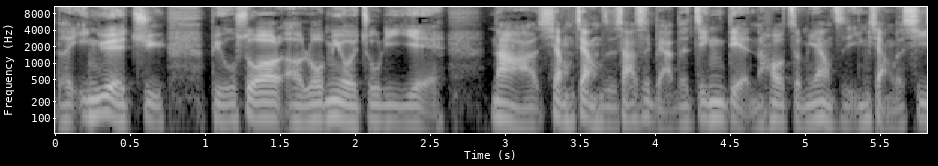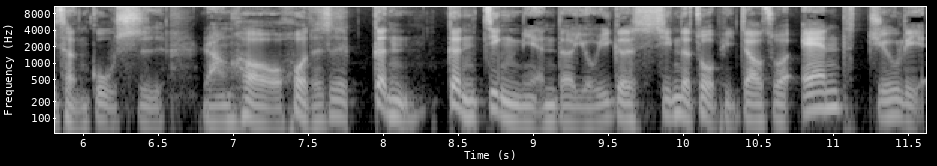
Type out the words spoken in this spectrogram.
的音乐剧，比如说呃《罗密欧与朱丽叶》，那像这样子莎士比亚的经典，然后怎么样子影响了西城故事，然后或者是更更近年的有一个新的作品叫做《And Juliet》，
